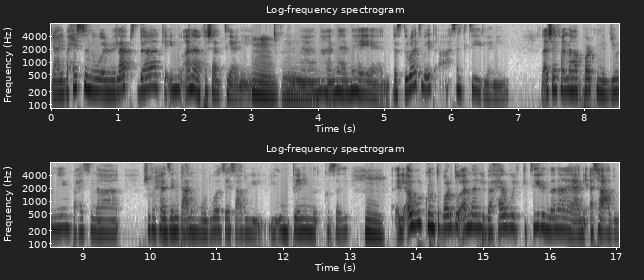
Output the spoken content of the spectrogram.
يعني بحس إنه ال relapse ده كأنه أنا فشلت يعني. إنها إنها النهايه يعني. بس دلوقتي بقيت أحسن كتير يعني. لا شايفة إنها part من ال journey بحس إنها بشوف إن إحنا إزاي نتعلم الموضوع إزاي يساعده ي- يقوم تاني من القصة دي. مم. الأول كنت برضو أنا اللي بحاول كتير إن أنا يعني أساعده.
